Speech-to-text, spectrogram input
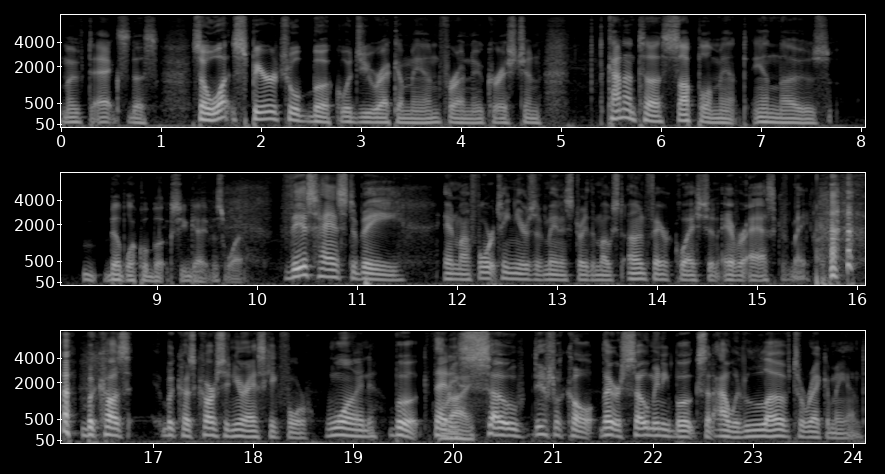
move to Exodus. So what spiritual book would you recommend for a new Christian, kind of to supplement in those biblical books you gave as well? This has to be in my 14 years of ministry the most unfair question ever asked of me. because because Carson you're asking for one book. That is Right. so difficult. There are so many books that I would love to recommend.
